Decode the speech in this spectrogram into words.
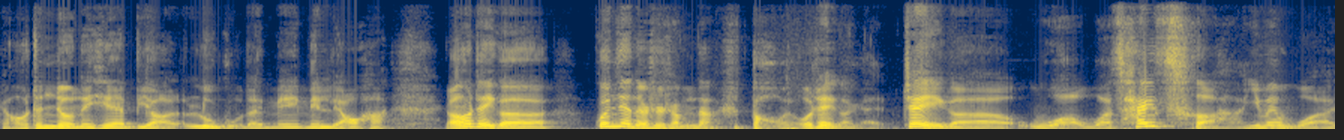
然后真正那些比较露骨的没没聊哈。然后这个。关键的是什么呢？是导游这个人，这个我我猜测哈，因为我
